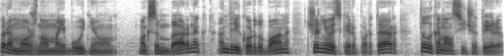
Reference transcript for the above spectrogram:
переможного майбутнього. Максим Берник, Андрій Кордубан, Чернівецький репортер, телеканал Сі 4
